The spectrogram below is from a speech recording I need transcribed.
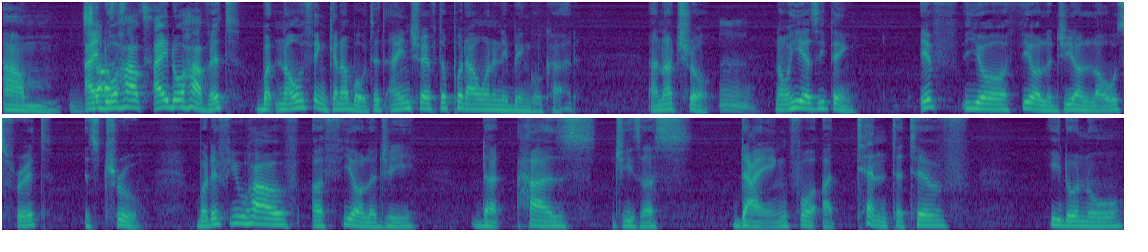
um, I don't have I don't have it, but now thinking about it, I ain't sure if to put that one in the bingo card. I'm not sure. Now here's the thing. If your theology allows for it, it's true. But if you have a theology that has Jesus dying for a tentative he don't know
